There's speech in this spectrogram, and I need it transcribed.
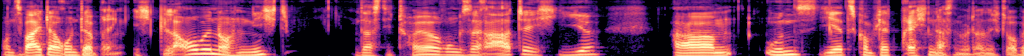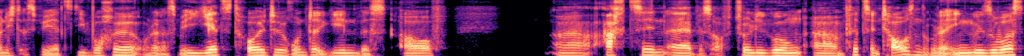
uns weiter runterbringen. Ich glaube noch nicht, dass die Teuerungsrate hier ähm, uns jetzt komplett brechen lassen wird. Also ich glaube nicht, dass wir jetzt die Woche oder dass wir jetzt heute runtergehen bis auf 18, äh, bis auf, Entschuldigung, äh, 14.000 oder irgendwie sowas,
